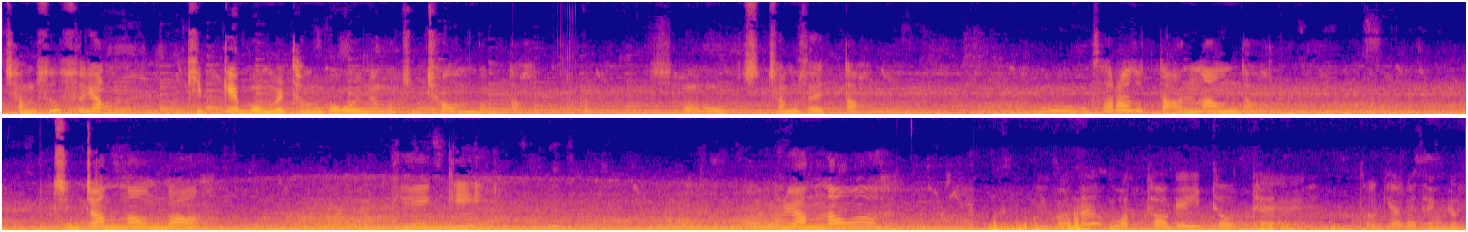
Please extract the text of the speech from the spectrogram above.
잠수 수영 깊게 몸을 담그고 있는 거 지금 처음 본다. 오 잠수했다. 오 사라졌다 안 나온다. 진짜 안 나온다. 비행기. 어, 우리 안 나와. 이거는 워터게이트 호텔. 특이하게 생겼어.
